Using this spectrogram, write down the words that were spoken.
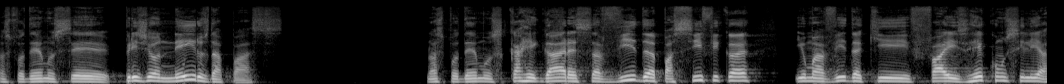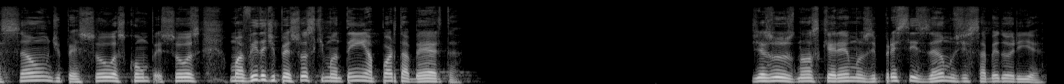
nós podemos ser prisioneiros da paz nós podemos carregar essa vida pacífica e uma vida que faz reconciliação de pessoas com pessoas, uma vida de pessoas que mantêm a porta aberta. Jesus, nós queremos e precisamos de sabedoria.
